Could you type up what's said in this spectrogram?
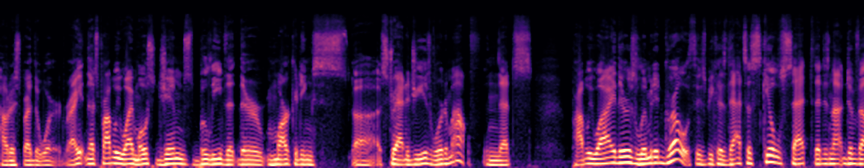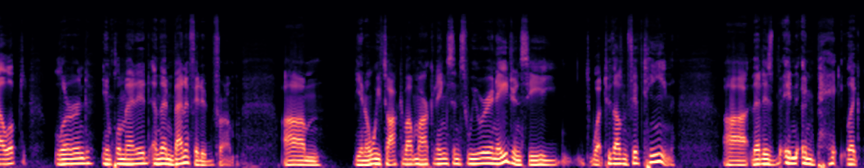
how to spread the word, right? And that's probably why most gyms believe that their marketing uh, strategy is word of mouth, and that's probably why there's limited growth is because that's a skill set that is not developed, learned, implemented, and then benefited from. Um, you know, we've talked about marketing since we were in agency, what 2015. Uh, that is in, in pay, like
